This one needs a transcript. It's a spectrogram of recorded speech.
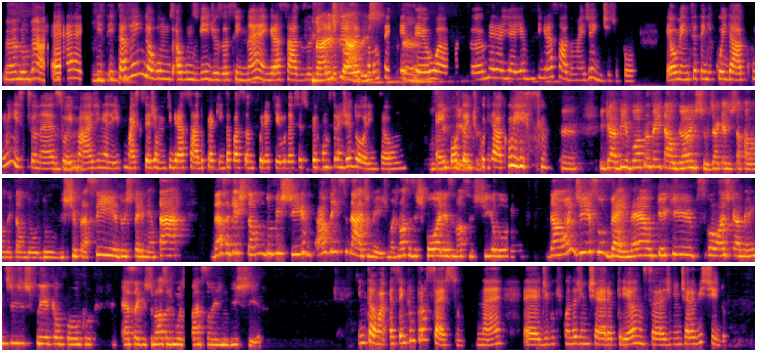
Né? Não dá. É, e, e tá vendo alguns, alguns vídeos assim, né? Engraçados. Assim, Várias piadas. Levanta esqueceu é. a, câmera, e aí é muito engraçado. Mas, gente, tipo, realmente você tem que cuidar com isso, né? Sua uhum. imagem ali, por mais que seja muito engraçado, para quem tá passando por aquilo, deve ser super constrangedor. Então, é importante cuidar com isso. É. E Gabi, vou aproveitar o gancho, já que a gente está falando então do, do vestir para si, do experimentar, dessa questão do vestir, a autenticidade mesmo, as nossas escolhas, o nosso estilo. Da onde isso vem, né? O que que psicologicamente explica um pouco essas nossas motivações no vestir? Então, é, é sempre um processo, né? É, digo que quando a gente era criança, a gente era vestido.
